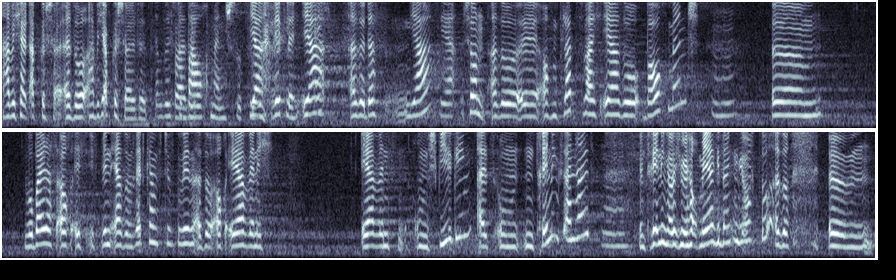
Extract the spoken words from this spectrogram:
habe ich halt abgeschaltet, also habe ich abgeschaltet. Dann bist quasi. du Bauchmensch sozusagen. Ja, wirklich. Ja, Echt? also das, ja, ja. schon. Also äh, auf dem Platz war ich eher so Bauchmensch. Mhm. Ähm, wobei das auch, ich, ich bin eher so ein Wettkampftyp gewesen, also auch eher, wenn ich eher wenn es um ein Spiel ging, als um eine Trainingseinheit. Mhm. Im Training habe ich mir auch mehr Gedanken gemacht. So. Also, ähm,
